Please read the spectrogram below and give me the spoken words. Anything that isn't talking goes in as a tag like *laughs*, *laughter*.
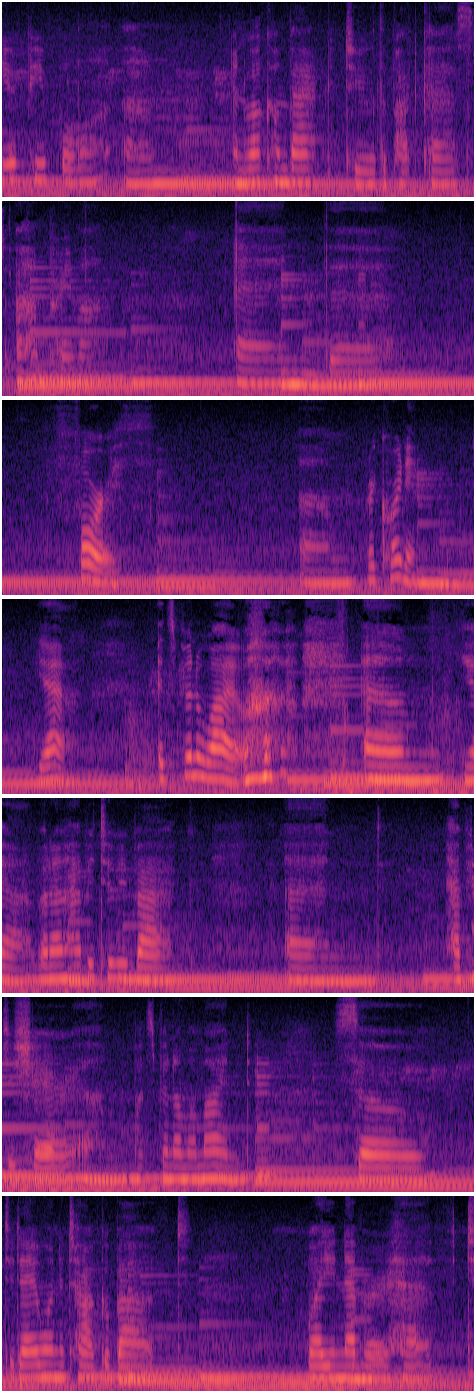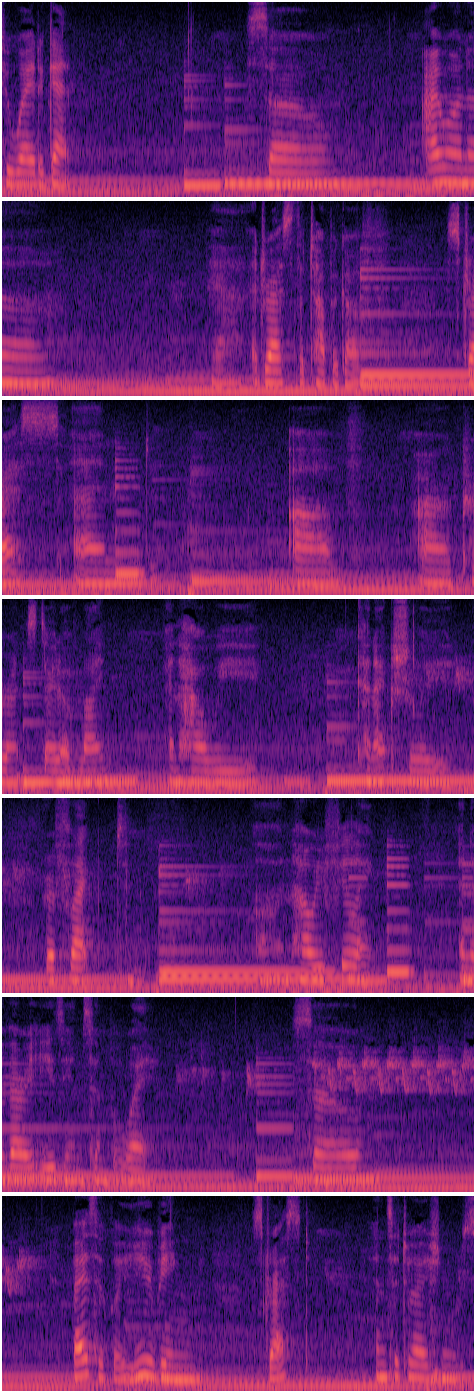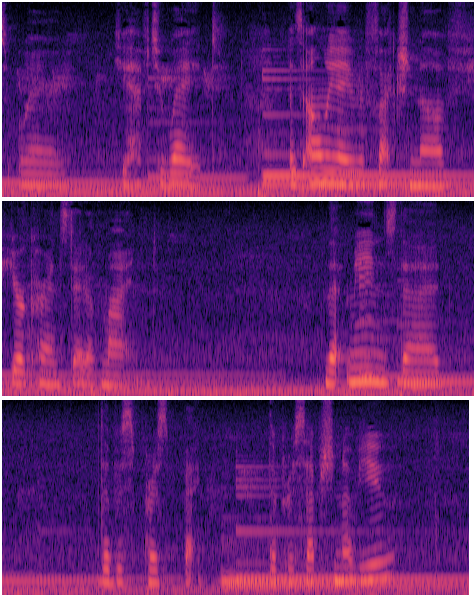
dear people, um, and welcome back to the podcast Aham Prema and the fourth um, recording. Yeah, it's been a while. *laughs* um, yeah, but I'm happy to be back and happy to share um, what's been on my mind. So, today I want to talk about why you never have to wait again. So, I want to yeah, address the topic of stress and of our current state of mind and how we can actually reflect on how we're feeling in a very easy and simple way. So basically, you being stressed in situations where you have to wait is only a reflection of your current state of mind. That means that the perspective, the perception of you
